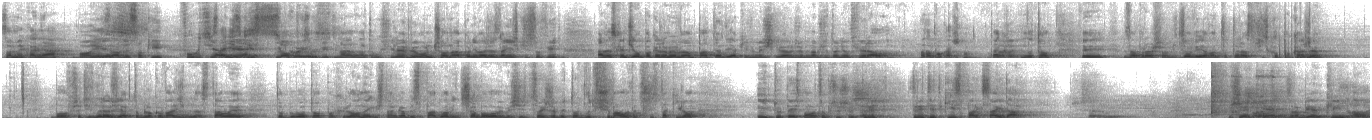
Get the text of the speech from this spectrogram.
zamykania, bo jest, za wysoki, Funkcja za niski jest, sof- tylko jest na, na tą chwilę wyłączona, ponieważ jest za niski sufit, ale z chęcią pokażemy Wam patent, jaki wymyśliłem, żeby nam się to nie otwierało. No to pokaż, no. Tak, no to y, zapraszam widzowie, ja Wam to teraz wszystko pokażę. Bo w przeciwnym razie, jak to blokowaliśmy na stałe, to było to pochylone i sztanga by spadła, więc trzeba było wymyślić coś, żeby to wytrzymało te 300 kg. I tutaj z pomocą przyszły try, trytytki z Parkside'a. Świetnie, zrobiłem clean, a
